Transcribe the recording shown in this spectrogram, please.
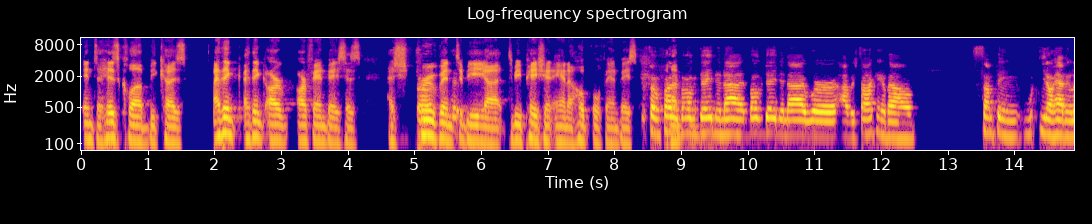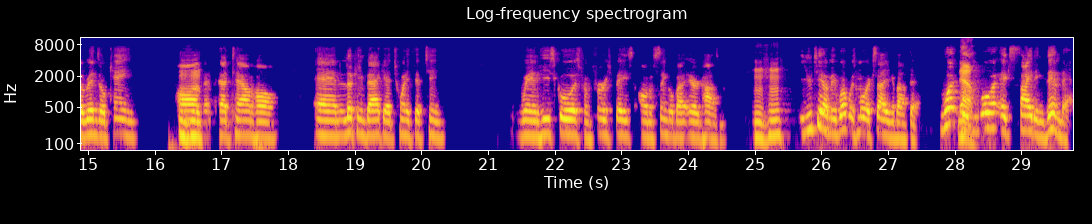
into his club because I think I think our our fan base has – has proven to be uh, to be patient and a hopeful fan base. So funny, um, both Dayton and I, both Dayton and I were. I was talking about something, you know, having Lorenzo Cain on mm-hmm. that, that, town hall, and looking back at 2015 when he scores from first base on a single by Eric Hosmer. Mm-hmm. You tell me what was more exciting about that? What No. was more exciting than that?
